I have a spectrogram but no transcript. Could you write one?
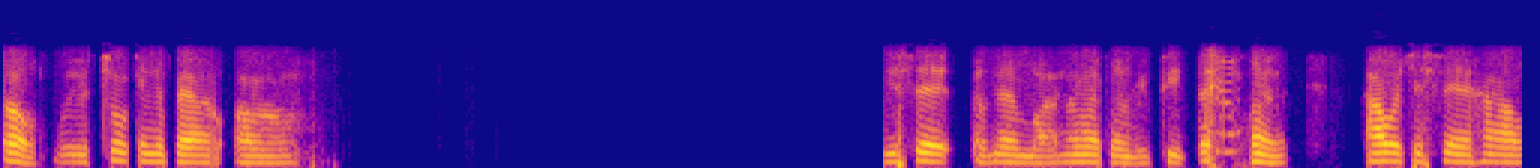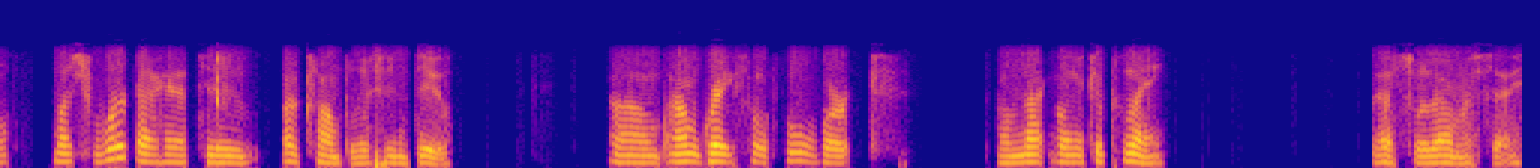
Oh, we were talking about. um You said, oh, never mind. I'm not going to repeat that one. I was just saying how much work I had to accomplish and do. Um, I'm grateful for work. I'm not going to complain. That's what I'm going to say.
